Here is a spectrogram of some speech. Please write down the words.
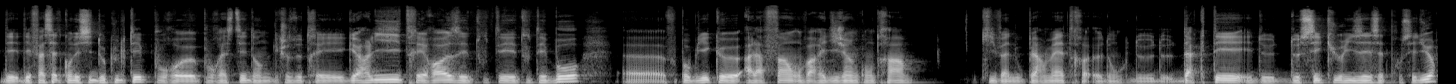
des, facettes qu'on décide d'occulter pour euh, pour rester dans quelque chose de très girly, très rose et tout est tout est beau. Euh, faut pas oublier que à la fin, on va rédiger un contrat qui va nous permettre euh, donc de d'acter et de, de sécuriser cette procédure.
